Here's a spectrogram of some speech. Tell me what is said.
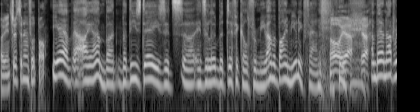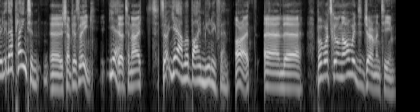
Are you interested in football? Yeah, I am, but but these days it's uh, it's a little bit difficult for me. I'm a Bayern Munich fan. Oh yeah, yeah. and they're not really. They're playing to uh, Champions League. Yeah. yeah, tonight. So yeah, I'm a Bayern Munich fan. All right, and uh, but what's going on with the German team?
